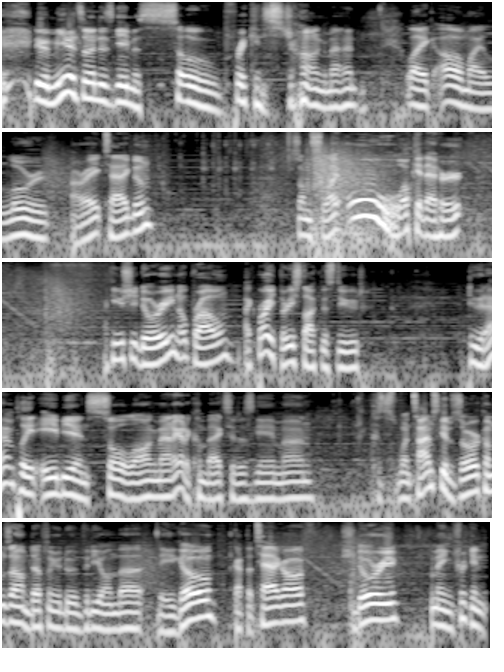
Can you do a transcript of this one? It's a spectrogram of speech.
Dude, Minato in this game is so freaking strong, man. Like, oh my lord. All right, tagged him. Some slight. Oh, okay, that hurt. I can use Chidori, no problem. I could probably three-stock this dude. Dude, I haven't played ABA in so long, man. I gotta come back to this game, man. Because when Time Skip Zoro comes out, I'm definitely gonna do a video on that. There you go. Got the tag off. Chidori. I mean, freaking,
